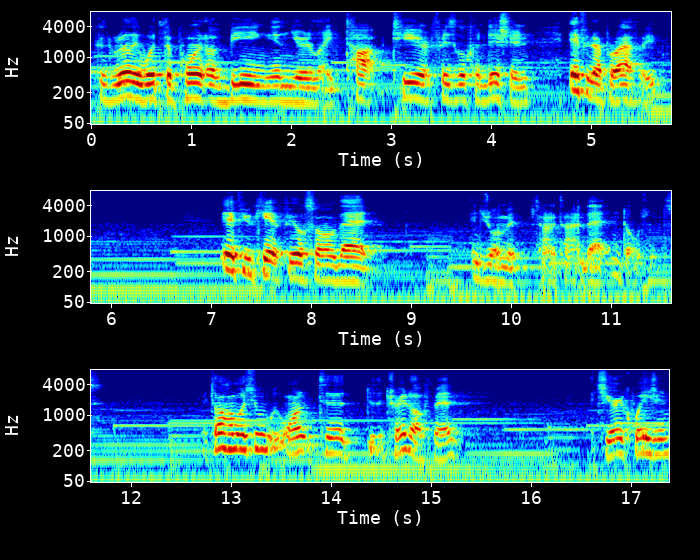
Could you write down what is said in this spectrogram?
because really, what's the point of being in your like top tier physical condition if you're not pro athlete? If you can't feel some of that enjoyment time to time, that indulgence. It's all how much you want to do the trade off, man. It's your equation.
